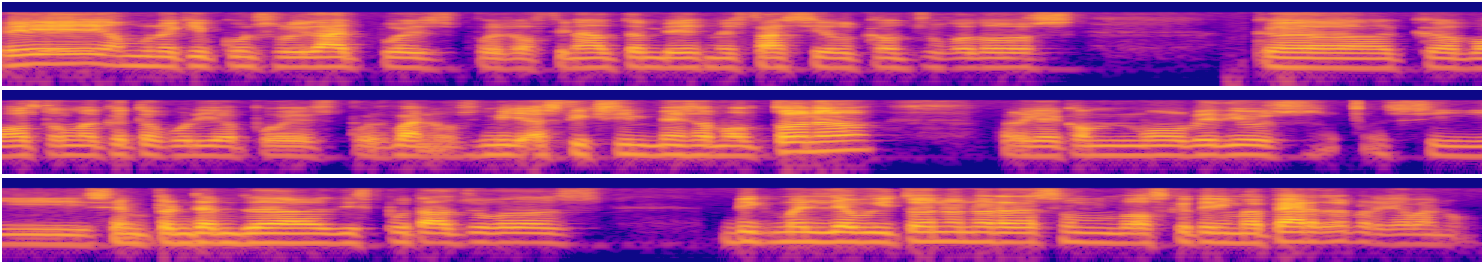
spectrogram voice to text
bé, amb un equip consolidat pues, pues, al final també és més fàcil que els jugadors que, que volten la categoria pues, pues, bueno, es, es fixin més amb el Tona, perquè com molt bé dius, si sempre ens hem de disputar els jugadors Vic, Manlleu i Tona no ara som els que tenim a perdre, perquè bueno,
